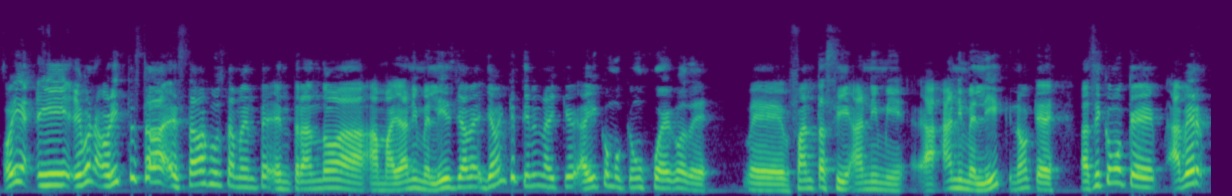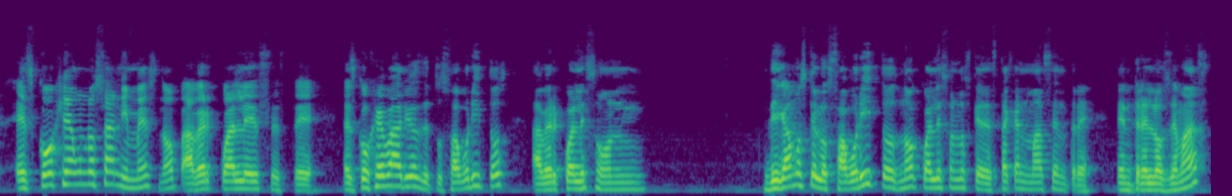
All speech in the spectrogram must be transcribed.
Oye, y, bueno, ahorita estaba, estaba justamente entrando a, Miami Melis. Ya, ven, ya ven que tienen ahí, que, ahí como que un juego de eh, Fantasy Anime, Anime League, ¿no? Que así como que, a ver, escoge unos animes, ¿no? A ver cuáles, este, escoge varios de tus favoritos, a ver cuáles son, digamos que los favoritos, ¿no? Cuáles son los que destacan más entre, entre los demás,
